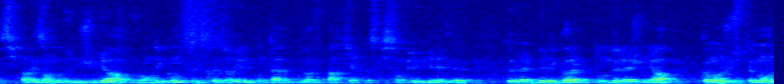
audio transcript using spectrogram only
Si par exemple dans une junior, vous vous rendez compte que le trésorier et le comptable doivent partir parce qu'ils sont fait virer de l'école, donc de la junior, comment justement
